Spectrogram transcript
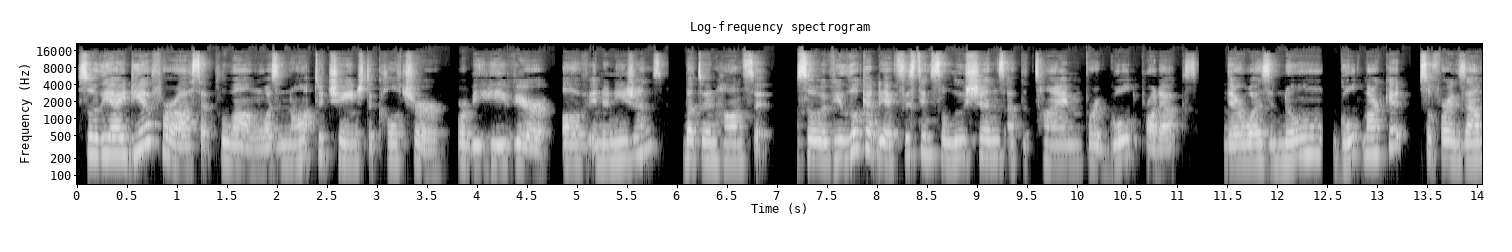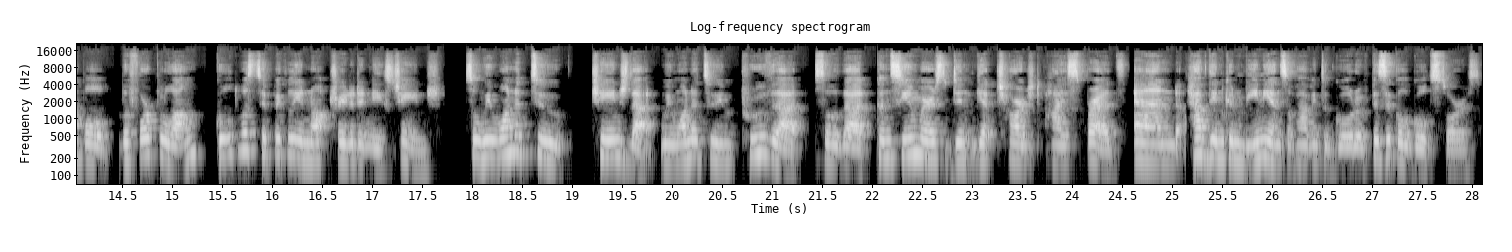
So the idea for us at Pluang was not to change the culture or behavior of Indonesians, but to enhance it. So if you look at the existing solutions at the time for gold products, there was no gold market. So for example, before Pluang, gold was typically not traded in the exchange. So we wanted to change that. We wanted to improve that so that consumers didn't get charged high spreads and have the inconvenience of having to go to physical gold stores.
